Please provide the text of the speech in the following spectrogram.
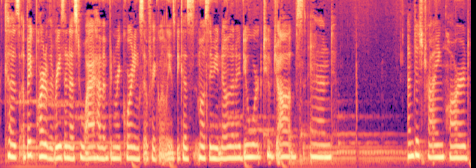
Because a big part of the reason as to why I haven't been recording so frequently is because most of you know that I do work two jobs and I'm just trying hard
